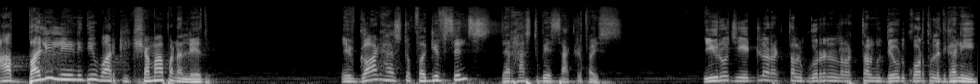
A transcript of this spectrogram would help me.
ఆ బలి లేనిది వారికి క్షమాపణ లేదు. If God has to forgive sins there has to be a sacrifice ఈరోజు ఎడ్ల రక్తాలు గొర్రెల రక్తాలను దేవుడు కోరతలేదు కానీ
